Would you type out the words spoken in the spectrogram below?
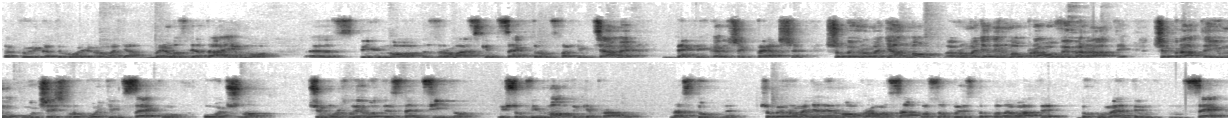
такої категорії громадян. Ми розглядаємо спільно з громадським сектором, з фахівцями декілька речей. Перше, щоб громадян мав громадянин мав право вибирати, чи брати йому участь в роботі МСЕКу очно, чи можливо дистанційно, і щоб він мав таке право. Наступне, щоб громадянин мав право сам особисто подавати документи в МСЕК,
